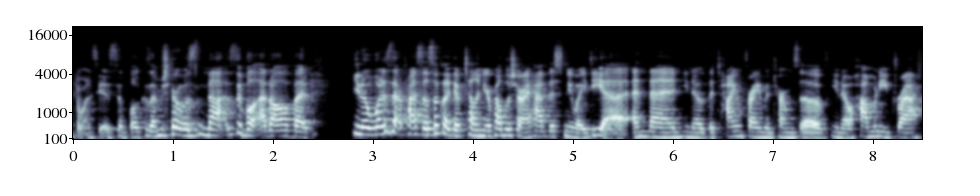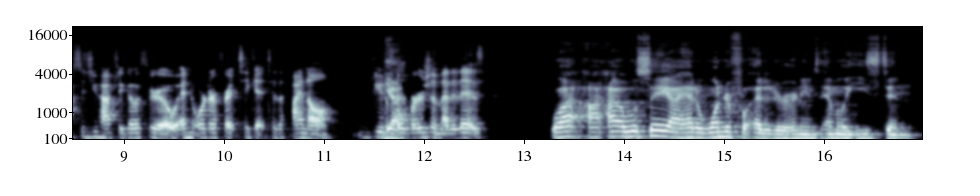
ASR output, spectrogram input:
don't want to say as simple because i'm sure it was not simple at all but you know what does that process look like of telling your publisher i have this new idea and then you know the time frame in terms of you know how many drafts did you have to go through in order for it to get to the final beautiful yeah. version that it is well, I, I, will say I had a wonderful editor. Her name's Emily Easton,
